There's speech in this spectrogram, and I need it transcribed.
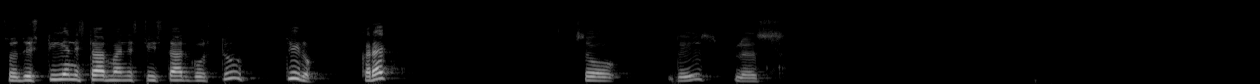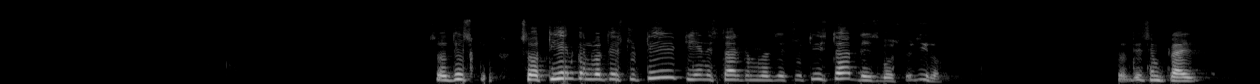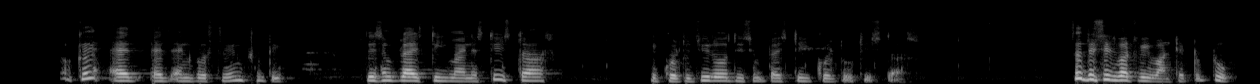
So this tn star minus t star goes to 0 correct? So this plus so this so tn converges to t tn star converges to t star this goes to 0 so this implies okay as as n goes to infinity. This implies t minus t star equal to 0 this implies t equal to t star so this is what we wanted to prove.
